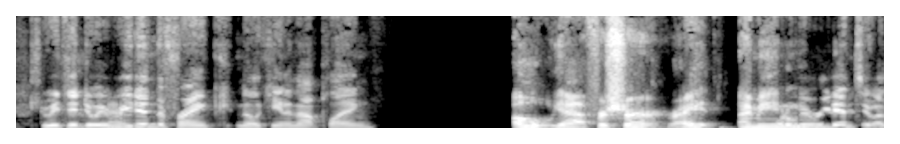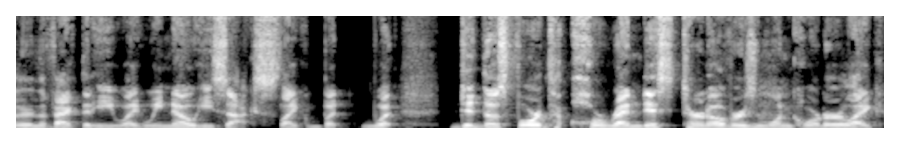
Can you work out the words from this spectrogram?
do we do we yeah. read into Frank Ntilikina not playing? Oh yeah, for sure. Right. I mean, what do we read into other than the fact that he like we know he sucks? Like, but what did those four t- horrendous turnovers in one quarter like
